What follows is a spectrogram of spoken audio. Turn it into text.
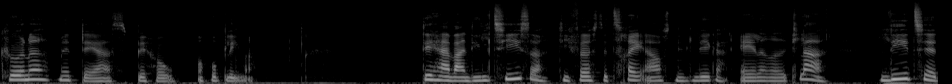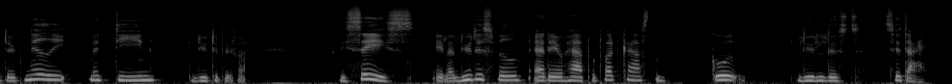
kunder med deres behov og problemer. Det her var en lille teaser. De første tre afsnit ligger allerede klar, lige til at dykke ned i med dine lyttebøffer. Vi ses, eller lyttes ved, er det jo her på podcasten. God lyttelyst til dig.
